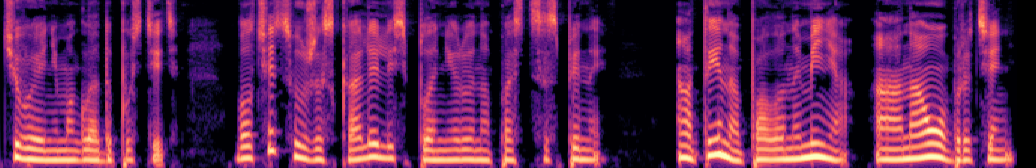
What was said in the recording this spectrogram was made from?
чего я не могла допустить. Волчицы уже скалились, планируя напасть со спины. «А ты напала на меня, а она оборотень».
